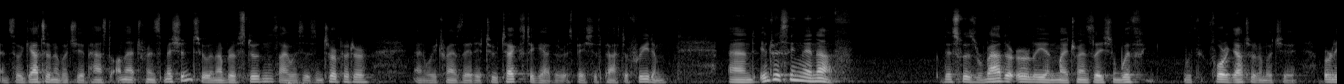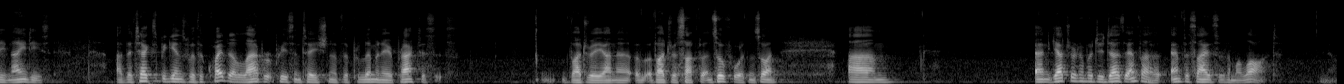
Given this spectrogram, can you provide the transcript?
And so Gyatrul Rinpoche passed on that transmission to a number of students. I was his interpreter, and we translated two texts together, A Spacious Path to Freedom. And interestingly enough, this was rather early in my translation with, with for Gyatrul Rinpoche, early 90s. Uh, the text begins with a quite elaborate presentation of the preliminary practices, Vajrayana, uh, Vajrasattva, and so forth and so on. Um, and Gyatrul Rinpoche does emph- emphasize them a lot. You know.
